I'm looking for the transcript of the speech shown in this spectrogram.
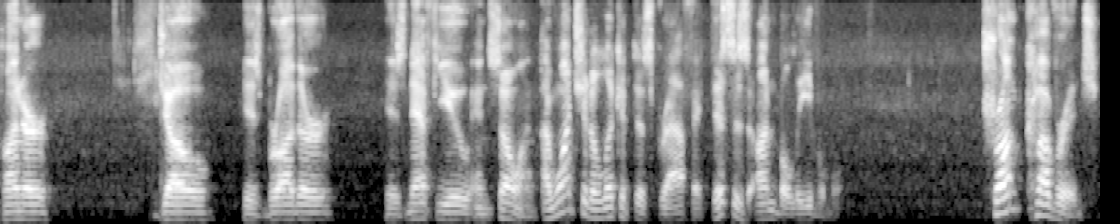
Hunter, Joe, his brother, his nephew, and so on. I want you to look at this graphic. This is unbelievable. Trump coverage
